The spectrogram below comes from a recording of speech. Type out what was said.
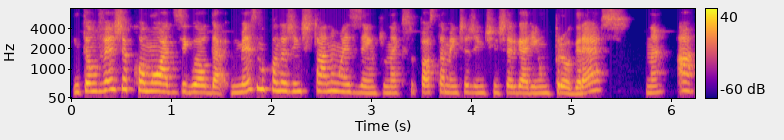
Então veja como a desigualdade, mesmo quando a gente está num exemplo né, que supostamente a gente enxergaria um progresso, né? Ah,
